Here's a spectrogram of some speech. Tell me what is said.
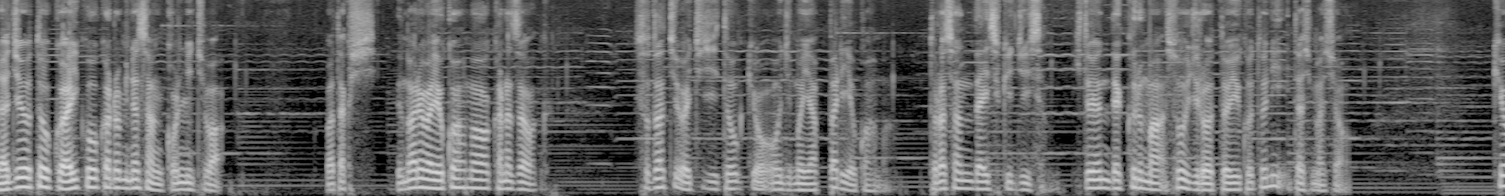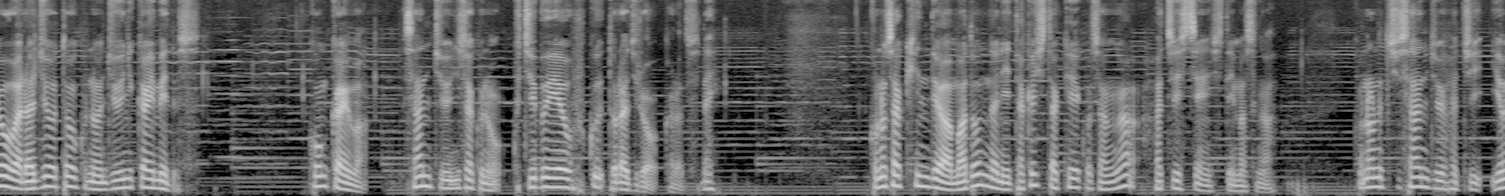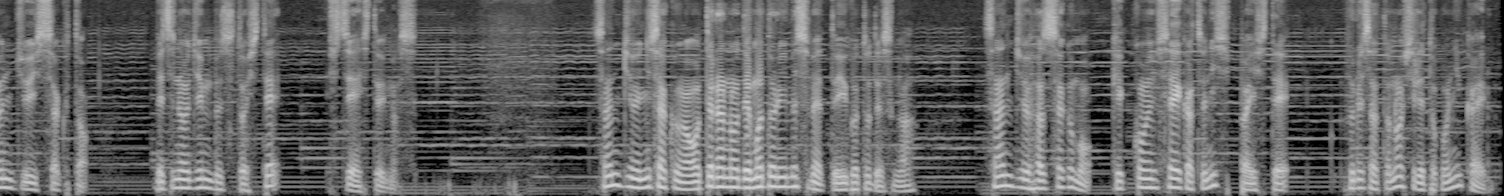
ラジオトーク愛好家の皆さん、こんにちは。私、生まれは横浜は金沢区。育ちは一時東京王子もやっぱり横浜。寅さん大好きじいさん。人呼んで車宗次郎ということにいたしましょう。今日はラジオトークの12回目です。今回は32作の口笛を吹く虎次郎からですね。この作品ではマドンナに竹下恵子さんが初出演していますが、この後38、41作と別の人物として出演しています。32作がお寺の出戻り娘ということですが、38作も結婚生活に失敗してふるさとの知床に帰る。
